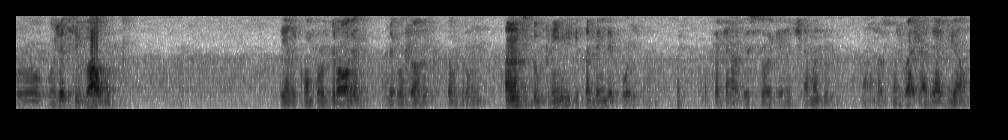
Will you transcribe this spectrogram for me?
O, o Gessivaldo, ele comprou droga, levou droga para o Bruno antes do crime e também depois. Né? Essa é aquela pessoa que a gente chama de, na nossa linguajar, de avião.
